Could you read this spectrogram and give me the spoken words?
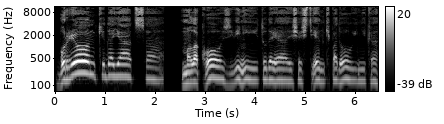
буренки даятся, молоко звенит, ударяясь о стенки подойника,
